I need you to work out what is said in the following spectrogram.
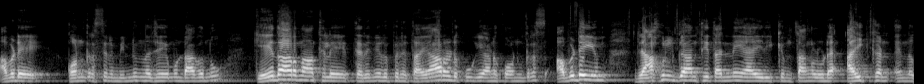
അവിടെ കോൺഗ്രസ്സിന് മിന്നുന്ന ജയമുണ്ടാകുന്നു. കേദാർനാഥിലെ തെരഞ്ഞെടുപ്പിന് തയ്യാറെടുക്കുകയാണ് കോൺഗ്രസ്. അവിടെയും രാഹുൽ ഗാന്ധി തന്നെയായിരിക്കും തങ്ങളുടെ ഐക്കൺ എന്ന്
